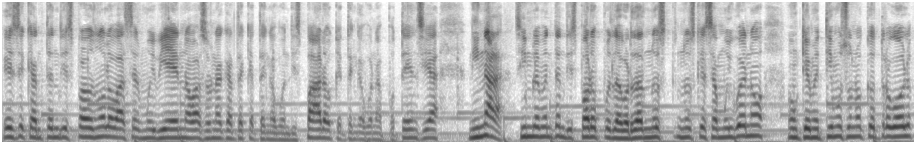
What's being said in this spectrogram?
ese Kanté en disparos no lo va a hacer muy bien, no va a ser una carta que tenga buen disparo, que tenga buena potencia, ni nada. Simplemente en disparo, pues la verdad no es, no es que sea muy bueno, aunque metimos uno que otro gol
